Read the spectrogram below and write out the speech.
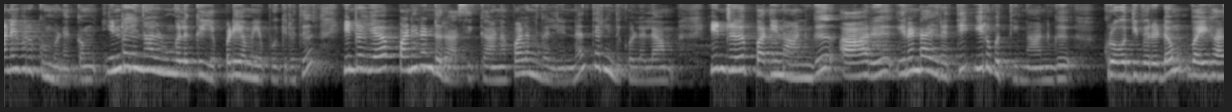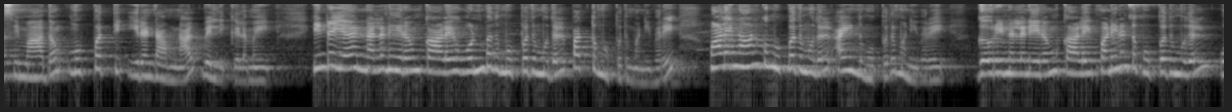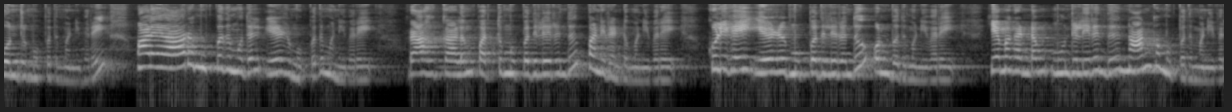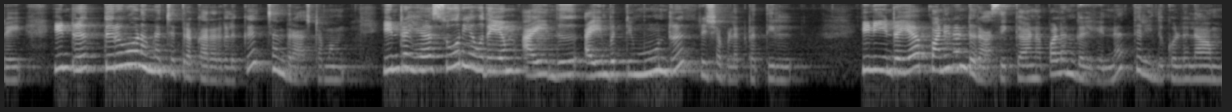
அனைவருக்கும் வணக்கம். இன்றைய நாள் உங்களுக்கு எப்படி அமையப் போகிறது? இன்றைய பனிரெண்டு ராசிக்கான பலன்கள் என்ன தெரிந்து கொள்ளலாம். இன்று பதினான்கு ஆறு இரண்டாயிரத்தி இருபத்தி நான்கு. குரோதி வருடம் வைகாசி மாதம் முப்பத்தி இரண்டாம் நாள் வெள்ளிக்கிழமை. இன்றைய நல்ல நேரம் காலை ஒன்பது முப்பது முதல் பத்து முப்பது மணி வரை மாலை நான்கு முப்பது முதல் ஐந்து முப்பது மணி வரை கௌரி நல்ல நேரம் காலை பன்னிரெண்டு முப்பது முதல் ஒன்று முப்பது மணி வரை மாலை ஆறு முப்பது முதல் ஏழு முப்பது மணி வரை ராகு காலம் பத்து முப்பதிலிருந்து பன்னிரெண்டு மணி வரை குளிகை ஏழு முப்பதிலிருந்து ஒன்பது மணி வரை யமகண்டம் மூன்றிலிருந்து நான்கு முப்பது மணி வரை இன்று திருவோணம் நட்சத்திரக்காரர்களுக்கு சந்திராஷ்டமம். இன்றைய சூரிய உதயம் ஐந்து ஐம்பத்தி மூன்று ரிஷபலக்னத்தில் இனி இன்றைய பனிரெண்டு ராசிக்கான பலன்கள் என்ன தெரிந்து கொள்ளலாம்?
